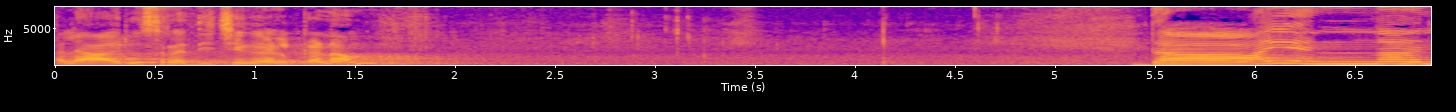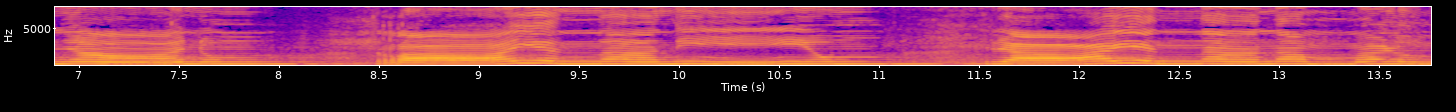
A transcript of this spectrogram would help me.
എല്ലാവരും ശ്രദ്ധിച്ച് കേൾക്കണം. ദാ എന്ന ഞാനും റാ എന്ന നീയും രാ എന്ന നമ്മളും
